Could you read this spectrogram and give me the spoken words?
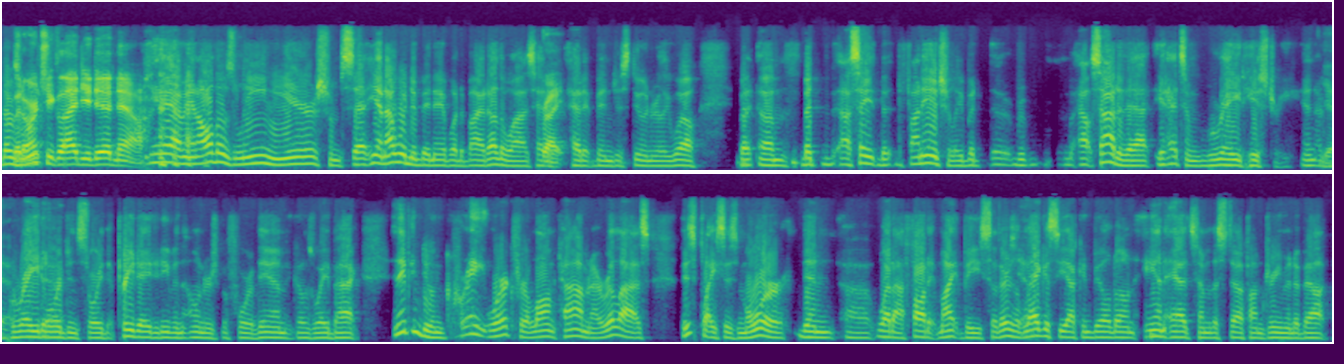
those but aren't you glad you did now? yeah, I mean, all those lean years from set. Yeah, and I wouldn't have been able to buy it otherwise had, right. it, had it been just doing really well. But um, but I say financially, but uh, outside of that, it had some great history and a yeah, great yeah. origin story that predated even the owners before them. It goes way back, and they've been doing great work for a long time. And I realize this place is more than uh, what I thought it might be. So there's a yeah. legacy I can build on and add some of the stuff I'm dreaming about,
